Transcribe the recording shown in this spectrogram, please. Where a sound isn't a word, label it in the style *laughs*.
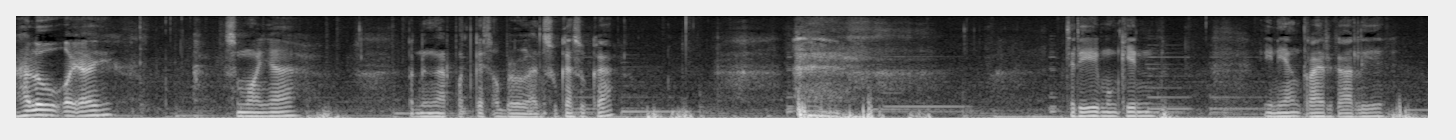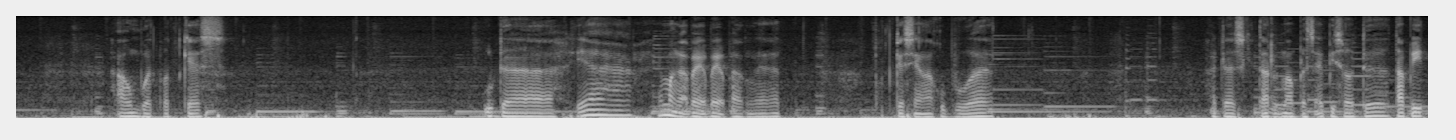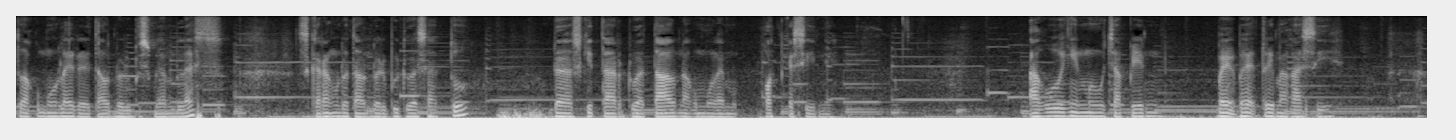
Halo oi semuanya pendengar podcast obrolan suka-suka. *sighs* Jadi mungkin ini yang terakhir kali aku buat podcast. Udah ya emang gak baik-baik banget podcast yang aku buat ada sekitar 15 episode tapi itu aku mulai dari tahun 2019 sekarang udah tahun 2021 udah sekitar 2 tahun aku mulai podcast ini. Aku ingin mengucapin baik-baik terima kasih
